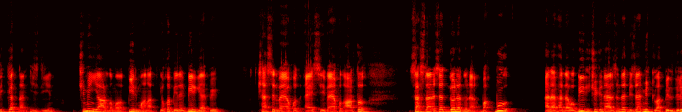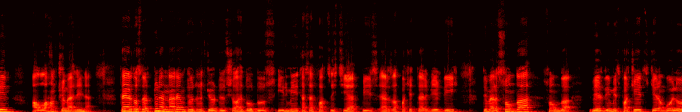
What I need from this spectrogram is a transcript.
diqqətlə izləyin. Kimin yardımı 1 manat, yoxa belə 1 qəpik kəsir və yaxud əksik və yaxud artıq səslənirsə dönə-dönə. Bax bu ərəb hədəbi 1-2 gün ərzində bizə mütləq bildirin Allahın köməkliyi Dəyərli dostlar, dünənlərim özünüz gördünüz, şahid oldunuz. 20 təsərrüfatçı işçiyə biz ərzaq paketləri verdik. Deməli, sonda, sonda verdiyimiz paket Gerenboylu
